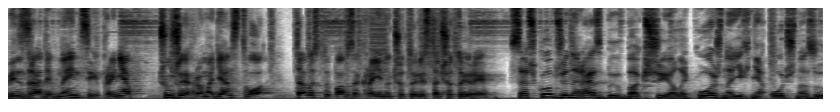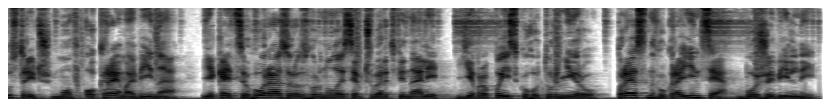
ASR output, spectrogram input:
він зрадив ненці, прийняв чуже громадянство та виступав за країну 404. Сашко вже не раз бив бакши, але кожна їхня очна зустріч, мов окрема війна, яка цього разу розгорнулася в чвертьфіналі європейського турніру. Пресинг українця божевільний.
